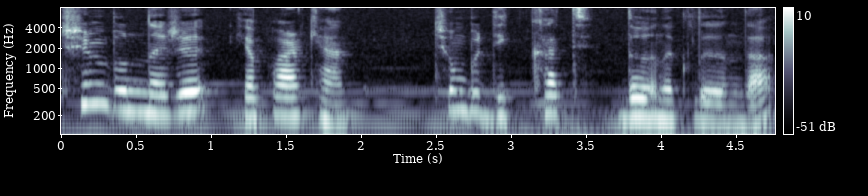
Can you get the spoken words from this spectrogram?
tüm bunları yaparken, tüm bu dikkat dağınıklığında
